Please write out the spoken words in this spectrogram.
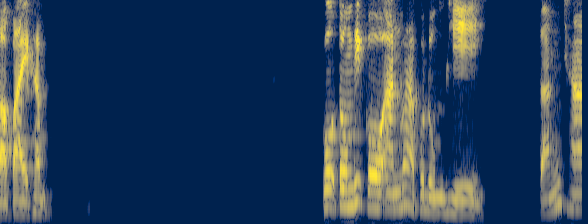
ต่อไปครับ กุตุมพิโกอันว่ากุดุมพี สัญชา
